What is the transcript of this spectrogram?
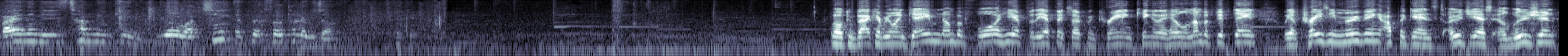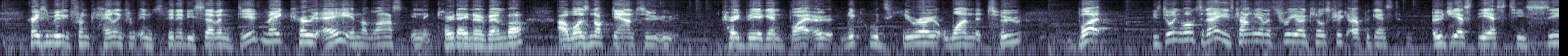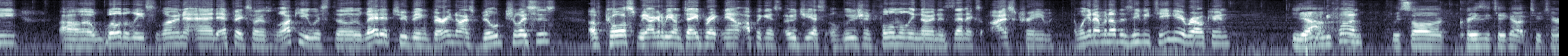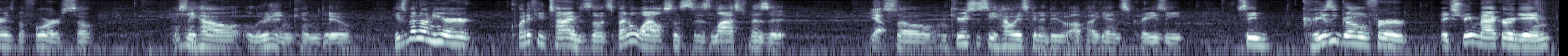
My name is Chanmin Kim. You are watching FXO television. Welcome back, everyone. Game number four here for the FX Open Korean King of the Hill. Number 15, we have Crazy Moving up against OGS Illusion. Crazy Moving from hailing from Infinity 7 did make Code A in the last in Code A November. Uh, was knocked down to Code B again by o- Liquid's Hero 1-2. But he's doing well today. He's currently on a 3-0 kill streak up against OGS the STC, uh, World Elites Loner, and FXO's Lucky with the latter two being very nice build choices. Of course, we are going to be on Daybreak now up against OGS Illusion, formerly known as Xenix Ice Cream. And we're going to have another ZVT here, Ralkun. Yeah, Gonna be fun. We saw Crazy take out two Terrans before, so we'll see Mm-hmm. how Illusion can do. He's been on here quite a few times, though it's been a while since his last visit. Yeah. So I'm curious to see how he's going to do up against Crazy. See, Crazy go for extreme macro game,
